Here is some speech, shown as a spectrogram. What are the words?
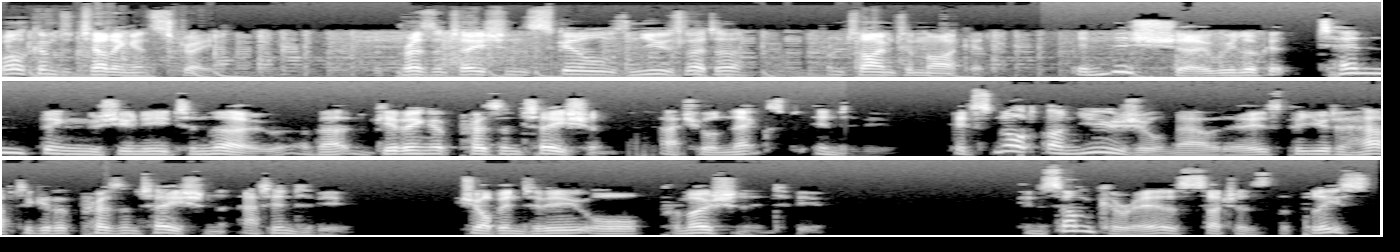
Welcome to Telling It Straight, the presentation skills newsletter from Time to Market. In this show, we look at 10 things you need to know about giving a presentation at your next interview. It's not unusual nowadays for you to have to give a presentation at interview, job interview, or promotion interview. In some careers, such as the police,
